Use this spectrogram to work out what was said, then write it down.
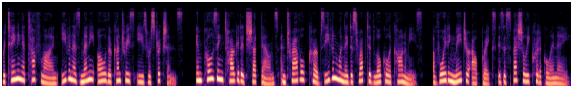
retaining a tough line even as many owe their countries ease restrictions, imposing targeted shutdowns and travel curbs even when they disrupted local economies, avoiding major outbreaks is especially critical in a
